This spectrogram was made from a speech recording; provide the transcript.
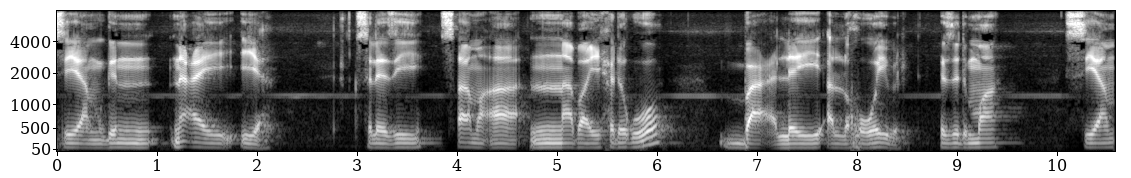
ስያም ግን ንዓይ እያ ስለዚ ጻማኣ ናባይ ሕደግዎ ባዕለይ ኣለኽዎ ይብል እዚ ድማ ስያም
